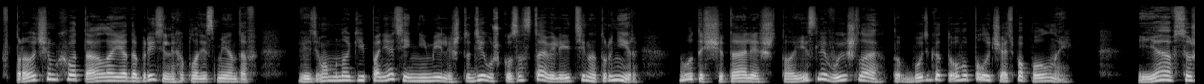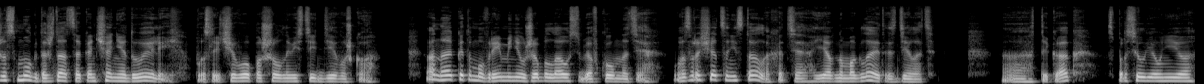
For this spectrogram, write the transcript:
Впрочем, хватало и одобрительных аплодисментов. Видимо, многие понятия не имели, что девушку заставили идти на турнир. Вот и считали, что если вышла, то будь готова получать по полной. Я всё же смог дождаться окончания дуэлей, после чего пошёл навестить девушку. Она к этому времени уже была у себя в комнате. Возвращаться не стала, хотя явно могла это сделать. «А ты как?» – спросил я у неё.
